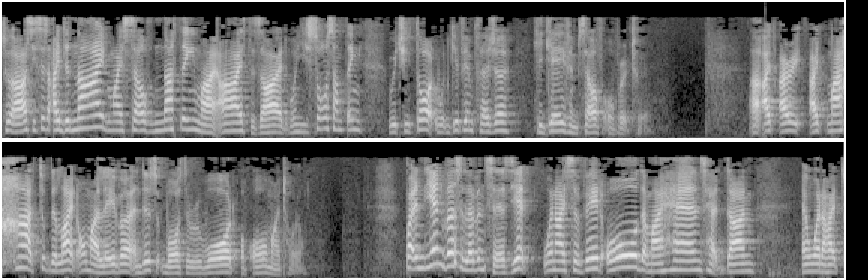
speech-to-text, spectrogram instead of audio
to us, he says, I denied myself nothing my eyes desired. When he saw something which he thought would give him pleasure, he gave himself over to it. Uh, I, I, I, my heart took delight all my labor, and this was the reward of all my toil. But in the end, verse 11 says, Yet when I surveyed all that my hands had done, and what I had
